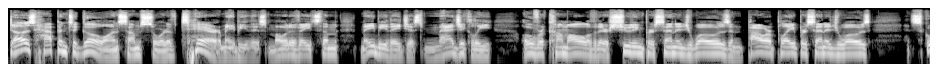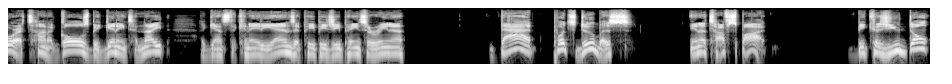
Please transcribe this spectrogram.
does happen to go on some sort of tear. Maybe this motivates them. Maybe they just magically overcome all of their shooting percentage woes and power play percentage woes and score a ton of goals beginning tonight against the Canadiens at PPG Paints Arena. That puts Dubas in a tough spot because you don't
